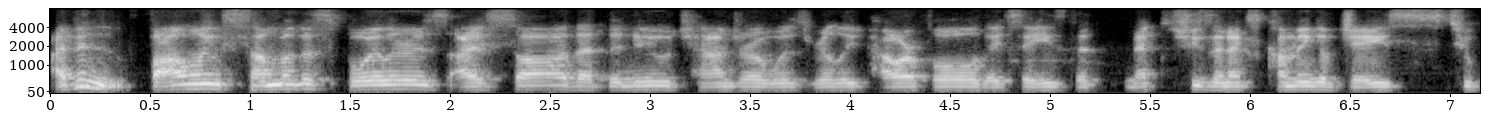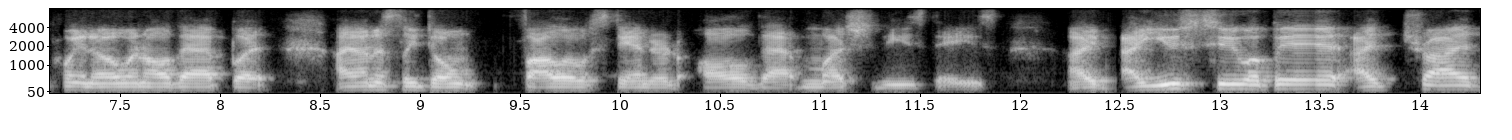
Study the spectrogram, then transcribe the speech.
I've been following some of the spoilers. I saw that the new Chandra was really powerful. They say he's the next, she's the next coming of Jace 2.0 and all that, but I honestly don't follow standard all that much these days. I, I used to a bit. I tried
